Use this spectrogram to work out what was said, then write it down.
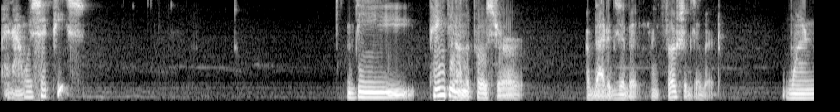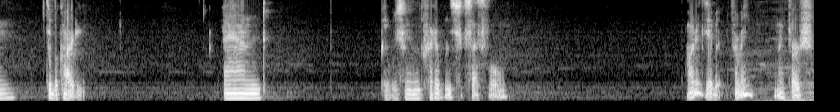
And I was at peace. The painting on the poster of that exhibit, my first exhibit, went to Bacardi. And it was an incredibly successful art exhibit for me. My first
